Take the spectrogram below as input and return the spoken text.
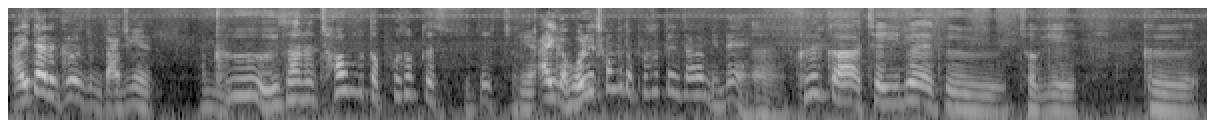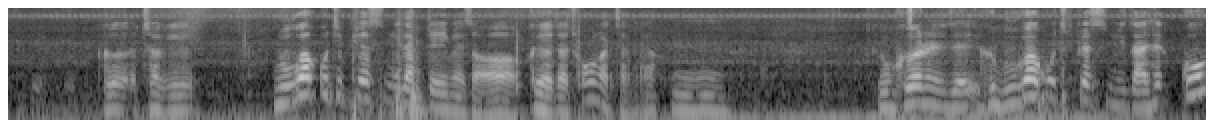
아 일단은 그건 좀 나중에 그 의사는 처음부터 포섭됐을 수도 있죠. 예, 아 그러니까 원래 처음부터 포섭된 사람인데 예. 그러니까 제 1회 그 저기 그 그 저기 무궁꽃이 피었습니다 게임에서 그 여자 총을 맞잖아요. 음, 그리고 그거는 이제 그 무궁꽃이 피었습니다 했고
